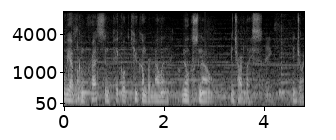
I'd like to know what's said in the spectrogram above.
we have a compressed and pickled cucumber melon, milk snow, and charred lace. Enjoy.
